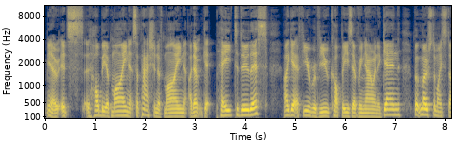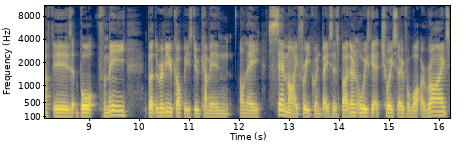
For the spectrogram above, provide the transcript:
You know, it's a hobby of mine, it's a passion of mine. I don't get paid to do this. I get a few review copies every now and again, but most of my stuff is bought for me. But the review copies do come in on a semi frequent basis, but I don't always get a choice over what arrives.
